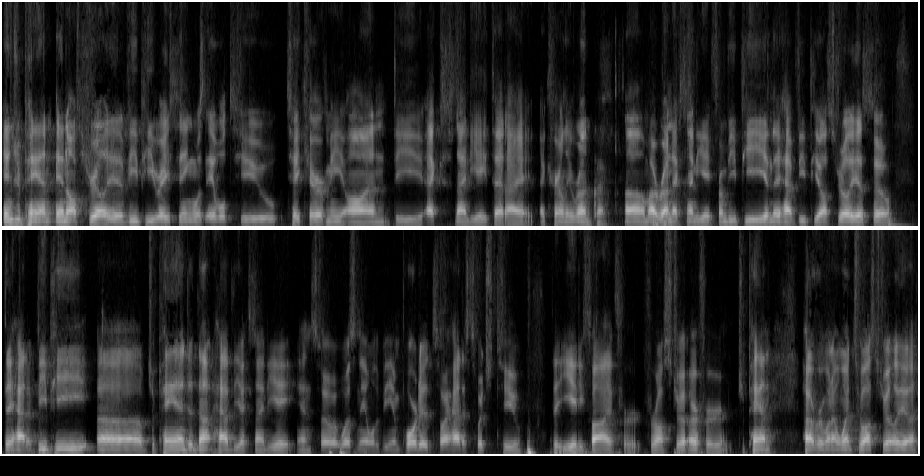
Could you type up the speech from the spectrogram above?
in Japan, in Australia, VP Racing was able to take care of me on the X98 that I, I currently run. Okay. Um, I run X98 from VP, and they have VP Australia, so they had a VP uh, Japan did not have the X98, and so it wasn't able to be imported. So I had to switch to the E85 for for Australia or for Japan. However, when I went to Australia,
